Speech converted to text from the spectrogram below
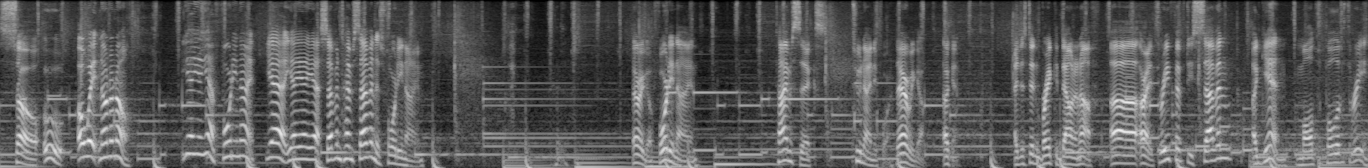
So, ooh, oh wait, no, no, no. Yeah, yeah, yeah, 49. Yeah, yeah, yeah, yeah, 7 times 7 is 49. There we go, 49 times 6 294. There we go. Okay. I just didn't break it down enough. Uh, all right, 357. Again, multiple of three.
